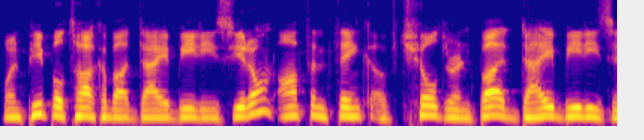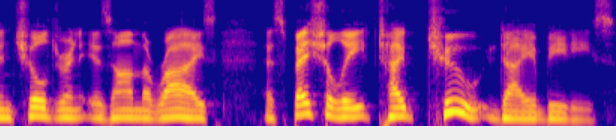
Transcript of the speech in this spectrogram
When people talk about diabetes, you don't often think of children, but diabetes in children is on the rise, especially type 2 diabetes.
